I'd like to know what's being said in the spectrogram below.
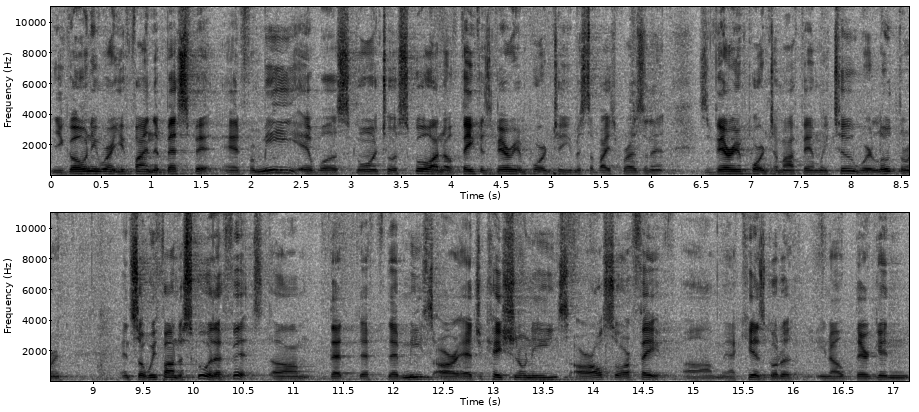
you go anywhere, you find the best fit. And for me, it was going to a school. I know faith is very important to you, Mr. Vice President. It's very important to my family too. We're Lutheran. And so we found a school that fits, um, that, that, that meets our educational needs, are also our faith. Um, and our kids go to, you know, they're getting,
